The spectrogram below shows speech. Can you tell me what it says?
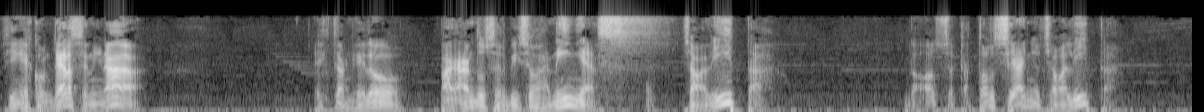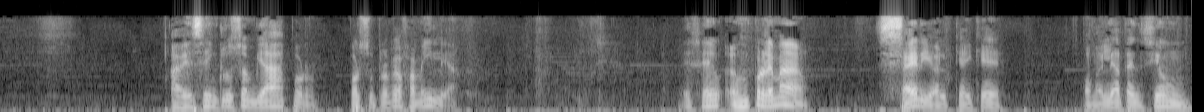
sin esconderse ni nada. Extranjeros pagando servicios a niñas, chavalitas, 12, 14 años, chavalitas. A veces incluso enviadas por, por su propia familia. Ese es un problema serio al que hay que ponerle atención.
